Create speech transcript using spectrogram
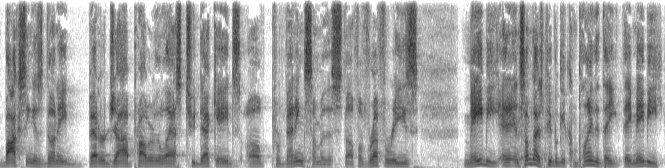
boxing has done a better job, probably over the last two decades, of preventing some of this stuff. Of referees, maybe, and and sometimes people get complained that they they maybe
